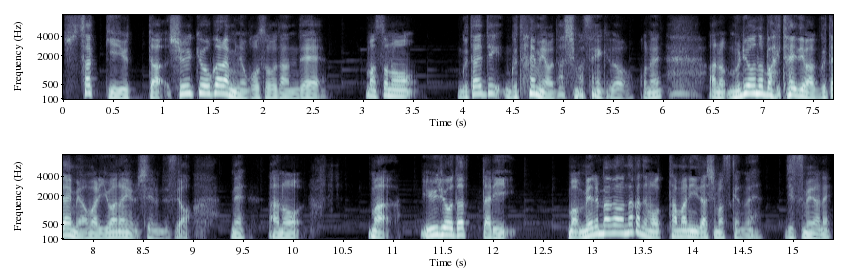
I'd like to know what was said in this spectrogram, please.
さっき言った宗教絡みのご相談で、まあその、具体的、具体名は出しませんけど、これね、あの、無料の媒体では具体名はあまり言わないようにしてるんですよ。ね。あの、まあ、有料だったり、まあ、メルマガの中でもたまに出しますけどね。実名はね。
